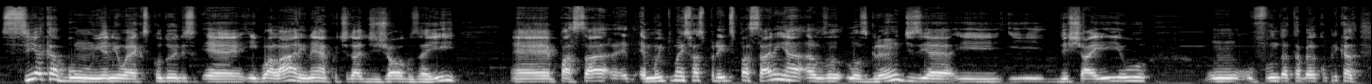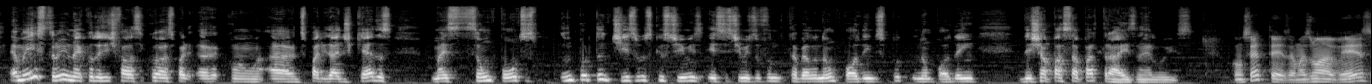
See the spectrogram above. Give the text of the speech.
Se a Kabum e a New X, quando eles é, igualarem né, a quantidade de jogos aí, é, passar, é, é muito mais fácil para eles passarem a, a, Los Grandes e, a, e, e deixar aí o, um, o fundo da tabela complicado. É meio estranho, né, quando a gente fala assim com, as, com a disparidade de quedas, mas são pontos importantíssimos que os times, esses times do fundo de tabela não podem disputar, não podem deixar passar para trás, né, Luiz? Com certeza, mais uma vez,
